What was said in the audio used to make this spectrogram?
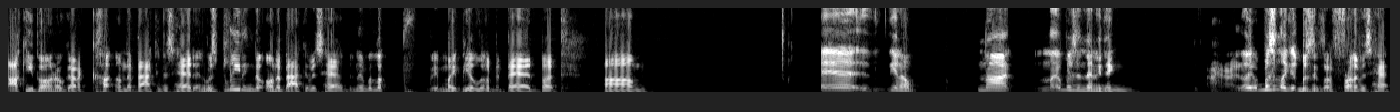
Akebono got a cut on the back of his head and was bleeding on the back of his head, and it would look it might be a little bit bad, but um, eh, you know, not it wasn't anything. It wasn't like it was the front of his head,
